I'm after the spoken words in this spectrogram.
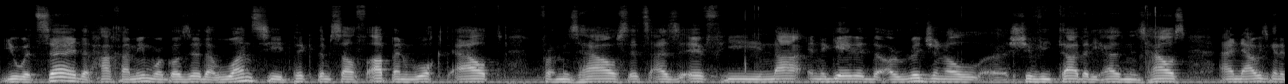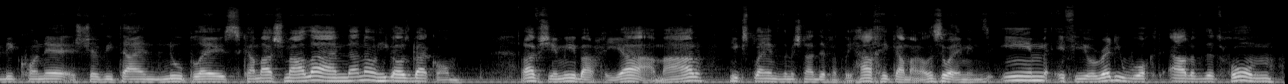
you would say that Hachamim were gozer that once he picked himself up and walked out from his house, it's as if he not negated the original uh, shivita that he had in his house, and now he's going to be koneh shivita in the new place. Kamash ma'alan, no, no, he goes back home. Rav Shimi Bar Amar, he explains the Mishnah differently. Hachi kamar. This is what it means. Im, if he already walked out of the home,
